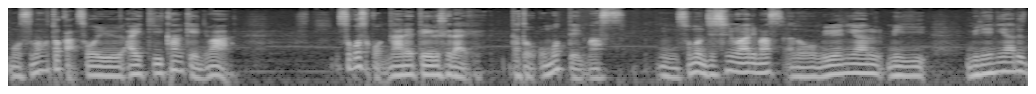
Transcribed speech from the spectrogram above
もうスマホとかそういう IT 関係にはそこそこ慣れている世代だと思っています、うん、その自信はあります。あのミレニアルミミレニアル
